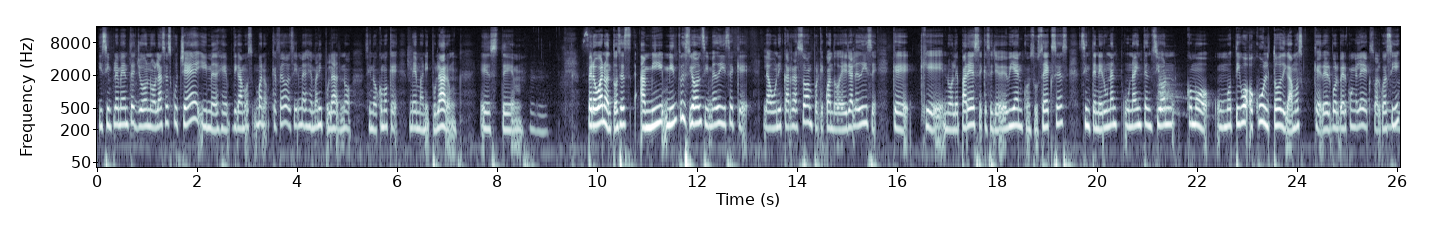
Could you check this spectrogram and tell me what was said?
y simplemente yo no las escuché y me dejé, digamos, bueno, qué feo decir me dejé manipular, no, sino como que me manipularon. Este, pero bueno, entonces a mí mi intuición sí me dice que la única razón, porque cuando ella le dice que, que no le parece que se lleve bien con sus exes sin tener una, una intención como un motivo oculto, digamos, querer volver con el ex o algo así,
